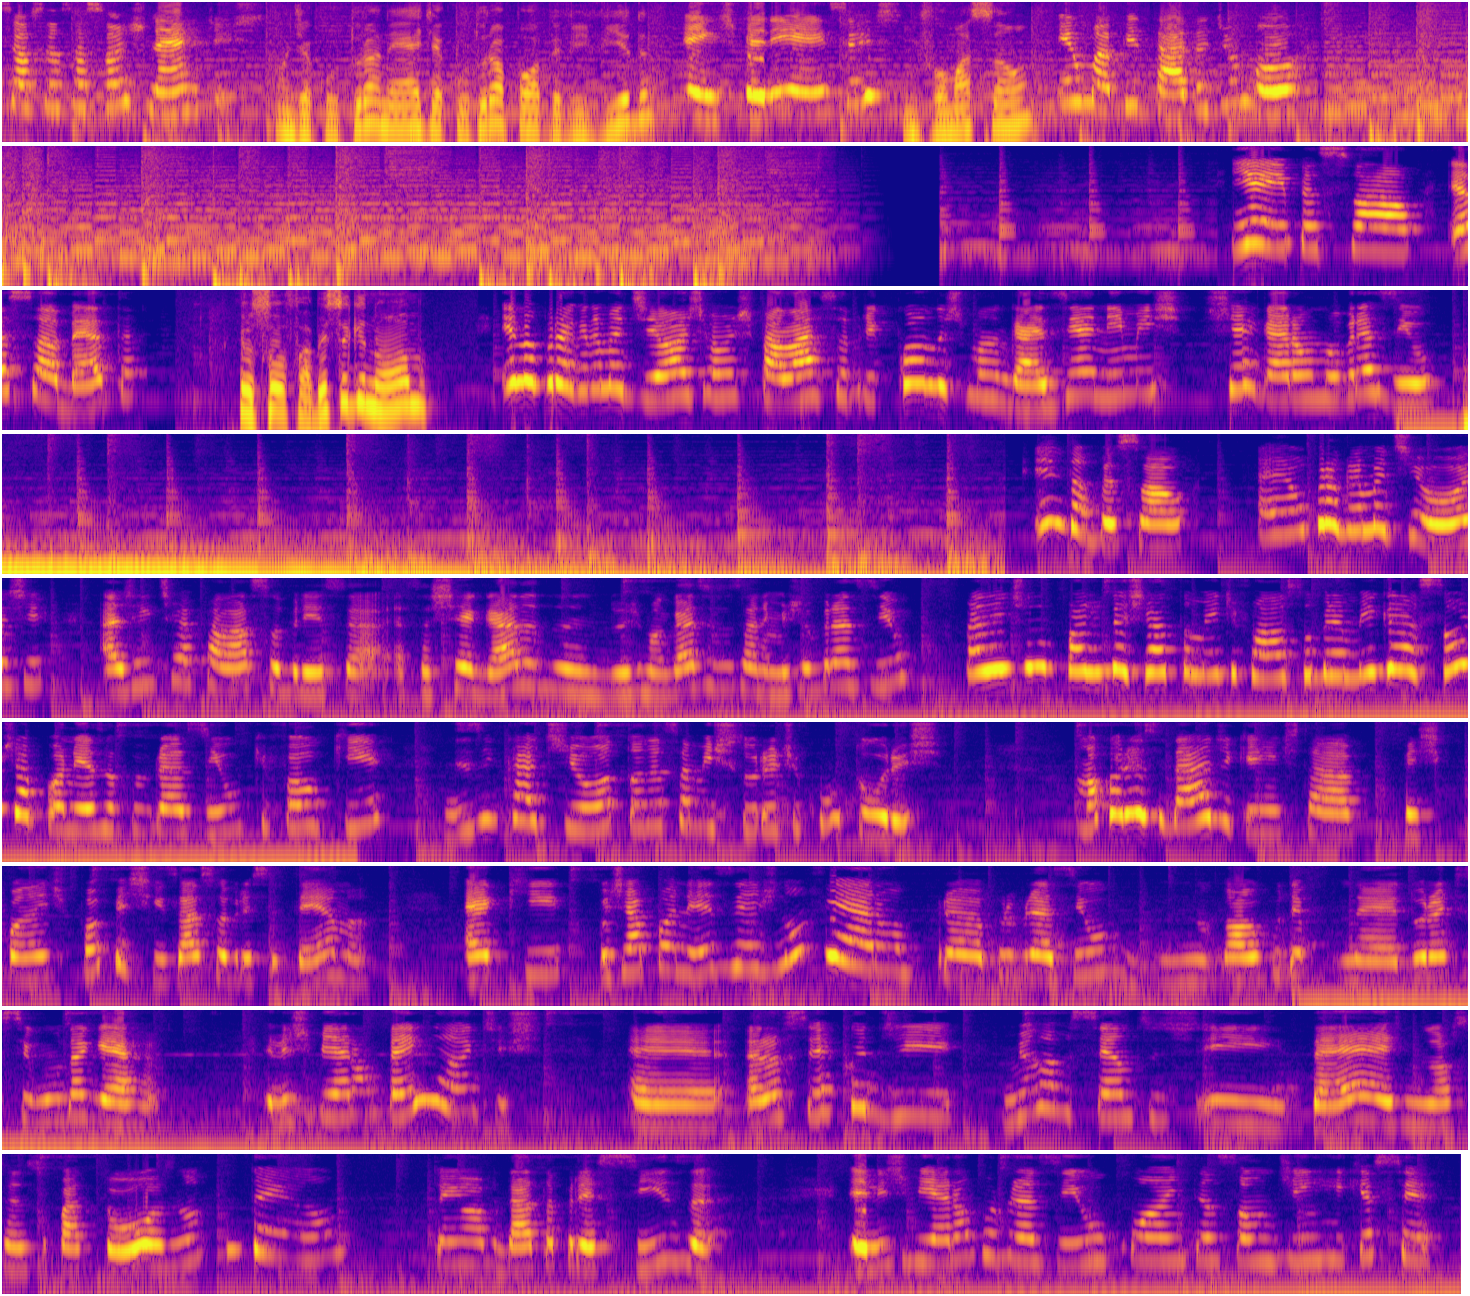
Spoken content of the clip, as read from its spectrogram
esse é o Sensações Nerds, onde a cultura nerd e a cultura pop é vivida em experiências, informação e uma pitada de humor. E aí, pessoal? Eu sou a Beta. Eu sou o Fabrício Gnomo. E no programa de hoje vamos falar sobre quando os mangás e animes chegaram no Brasil. Então, pessoal, é, o programa de hoje a gente vai falar sobre essa, essa chegada do, dos mangás e dos animes no Brasil, mas a gente não pode deixar também de falar sobre a migração japonesa para o Brasil, que foi o que desencadeou toda essa mistura de culturas. Uma curiosidade que a gente tá quando a gente for pesquisar sobre esse tema é que os japoneses eles não vieram para o Brasil logo de, né, durante a Segunda Guerra. Eles vieram bem antes. É, era cerca de 1910, 1914, não tenho, não tenho a data precisa. Eles vieram para o Brasil com a intenção de enriquecer.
